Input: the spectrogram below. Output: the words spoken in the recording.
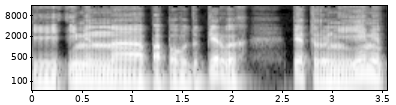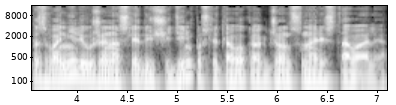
и именно по поводу первых Петру Ниеме позвонили уже на следующий день после того, как Джонсона арестовали.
